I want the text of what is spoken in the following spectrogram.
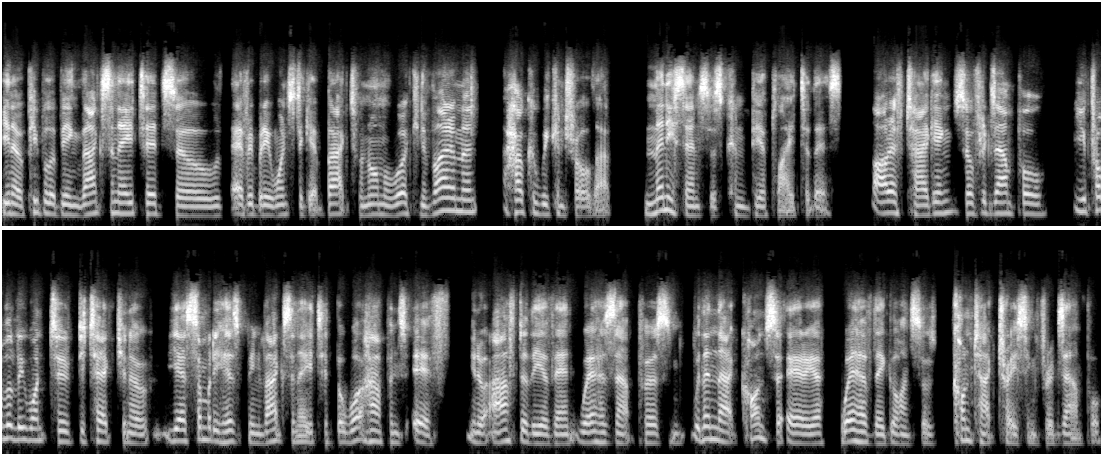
you know, people are being vaccinated, so everybody wants to get back to a normal working environment. How could we control that? Many sensors can be applied to this. RF tagging. So, for example, you probably want to detect, you know, yes, somebody has been vaccinated, but what happens if, you know, after the event, where has that person within that concert area, where have they gone? So, contact tracing, for example.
